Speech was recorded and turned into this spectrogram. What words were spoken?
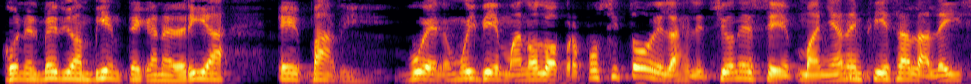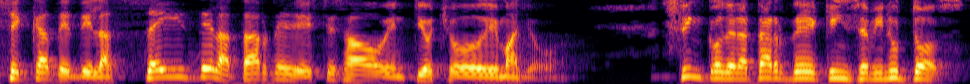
con el medio ambiente. Ganadería Evadi. Bueno, muy bien, Manolo. A propósito de las elecciones, eh, mañana empieza la ley seca desde las 6 de la tarde de este sábado 28 de mayo. 5 de la tarde, 15 minutos.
